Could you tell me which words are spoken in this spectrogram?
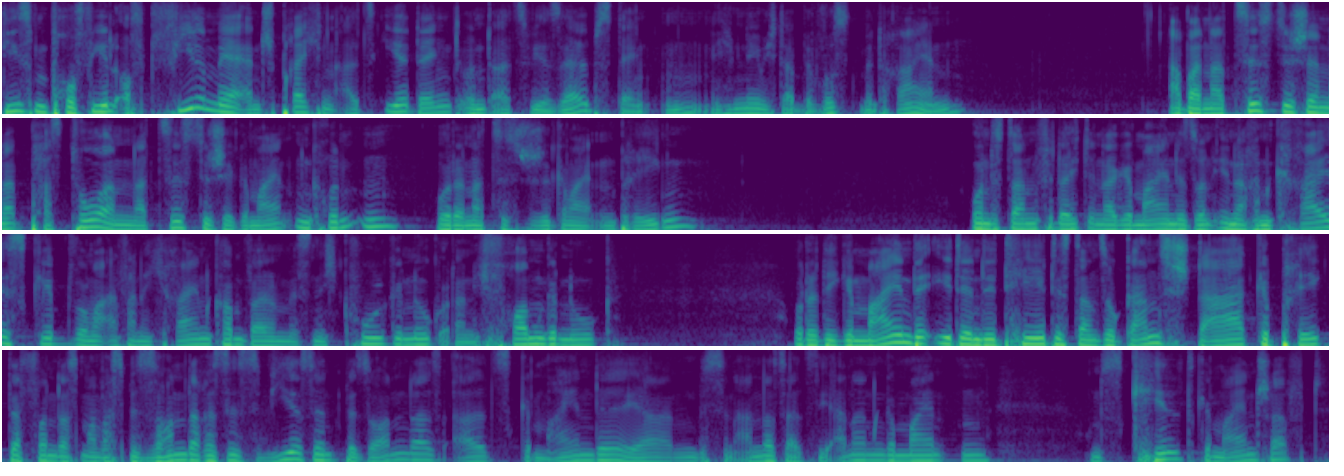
diesem Profil oft viel mehr entsprechen, als ihr denkt und als wir selbst denken. Ich nehme mich da bewusst mit rein. Aber narzisstische Pastoren narzisstische Gemeinden gründen oder narzisstische Gemeinden prägen und es dann vielleicht in der Gemeinde so einen inneren Kreis gibt, wo man einfach nicht reinkommt, weil man ist nicht cool genug oder nicht fromm genug. Oder die Gemeindeidentität ist dann so ganz stark geprägt davon, dass man was Besonderes ist. Wir sind besonders als Gemeinde, ja, ein bisschen anders als die anderen Gemeinden. Und es killt Gemeinschaft.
